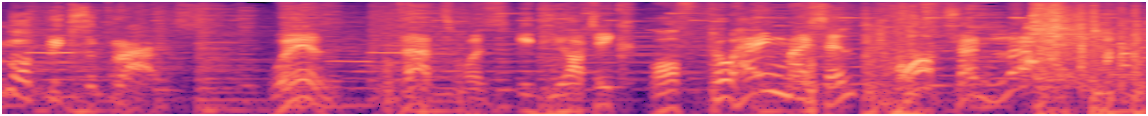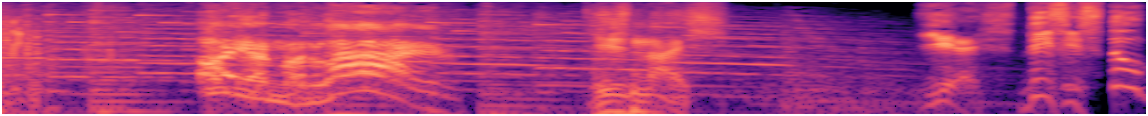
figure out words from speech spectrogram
No big surprise. Well, that was idiotic. Off to hang myself. Off and left. I am alive! He's nice. Yes, this is stupid.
